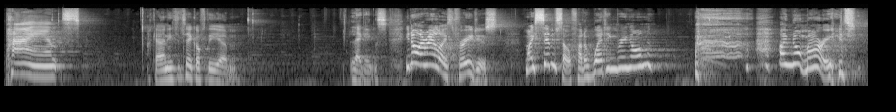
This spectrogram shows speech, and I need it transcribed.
Pants. Okay, I need to take off the um, leggings. You know, I realised for ages, my sim self had a wedding ring on. I'm not married.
